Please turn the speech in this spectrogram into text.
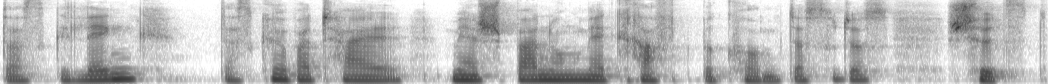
das Gelenk das Körperteil mehr Spannung, mehr Kraft bekommt, dass du das schützt.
